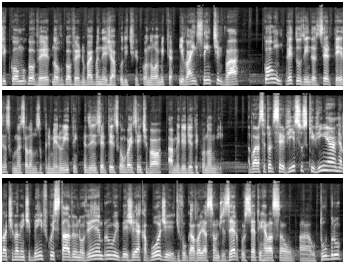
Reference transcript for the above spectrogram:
de como o governo, novo governo vai manejar a política econômica e vai incentivar, com reduzindo as certezas, como nós falamos no primeiro item, reduzindo certezas, como vai incentivar a melhoria da economia. Agora, setor de serviços, que vinha relativamente bem, ficou estável em novembro. O IBGE acabou de divulgar a variação de 0% em relação a outubro.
